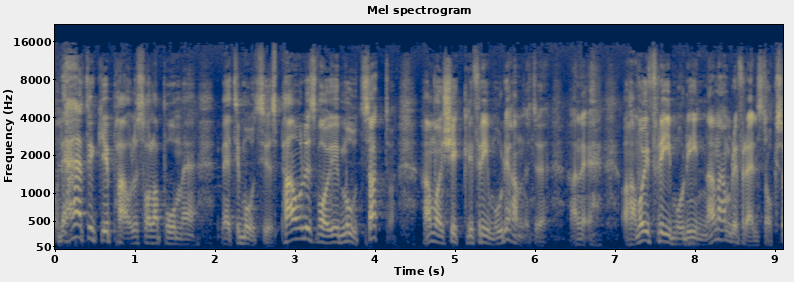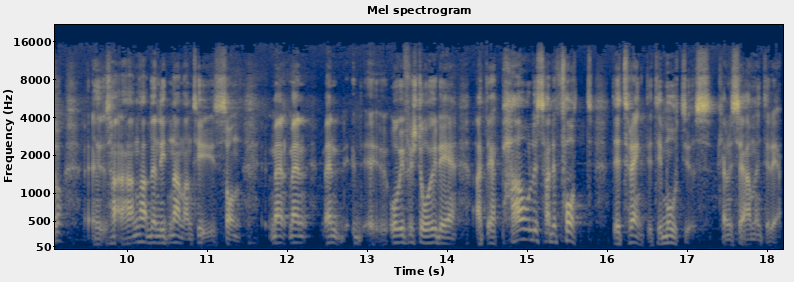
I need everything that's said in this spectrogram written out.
Och det här fick ju Paulus hålla på med, med Timoteus. Paulus var ju motsatt. Han var ju skicklig frimodig han. Han, han var ju frimodig innan innan han blev frälst också. Eh, han hade en liten annan sån. Men, men, men, eh, och vi förstår ju det, att det Paulus hade fått, det trängte Timoteus. Kan du säga amen till det?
